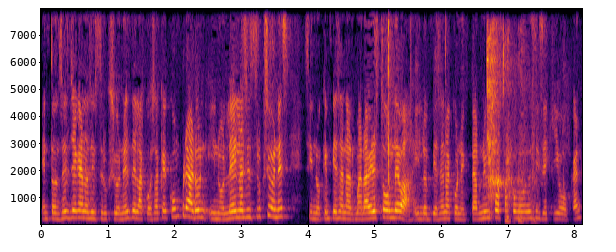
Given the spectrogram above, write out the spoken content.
entonces llegan las instrucciones de la cosa que compraron y no leen las instrucciones, sino que empiezan a armar a ver esto dónde va y lo empiezan a conectar, no importa cómo si se equivocan.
